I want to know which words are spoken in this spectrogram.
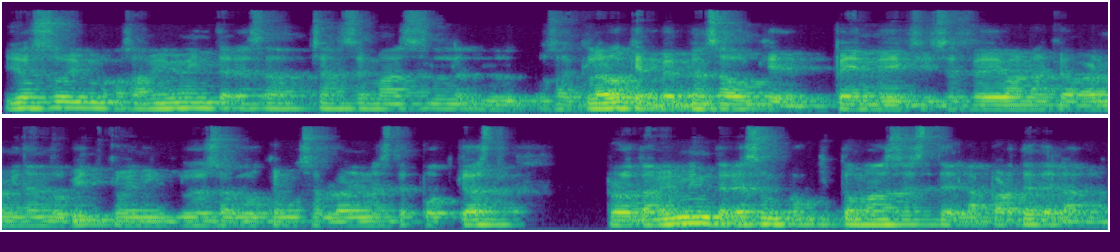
yo soy, o sea, a mí me interesa chance más, o sea, claro que he pensado que Pemex y CFE van a acabar minando Bitcoin, incluso es algo que hemos hablado en este podcast, pero también me interesa un poquito más este, la parte de la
